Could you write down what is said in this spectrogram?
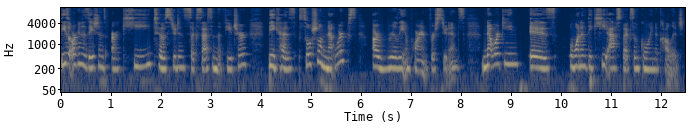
These organizations are key to a student's success in the future because social networks are really important for students. Networking is one of the key aspects of going to college.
